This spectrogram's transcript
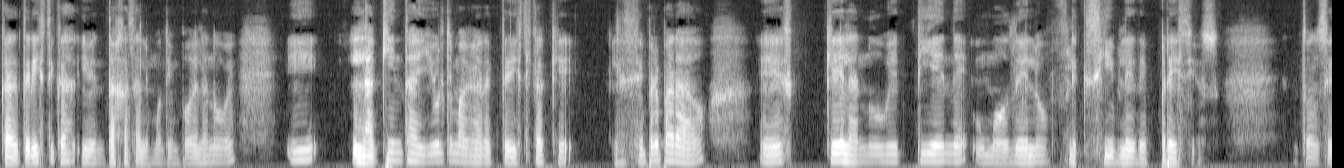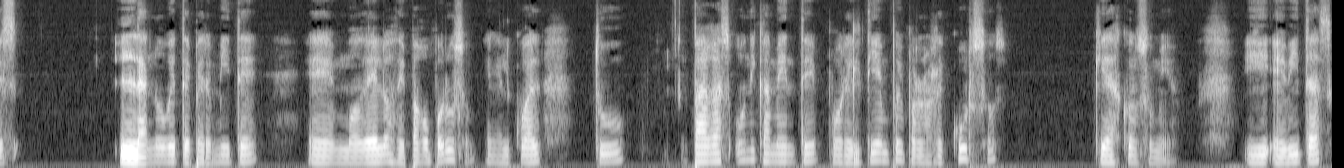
características y ventajas al mismo tiempo de la nube. Y la quinta y última característica que les he preparado es que la nube tiene un modelo flexible de precios. Entonces, la nube te permite eh, modelos de pago por uso, en el cual tú pagas únicamente por el tiempo y por los recursos que has consumido. Y evitas,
